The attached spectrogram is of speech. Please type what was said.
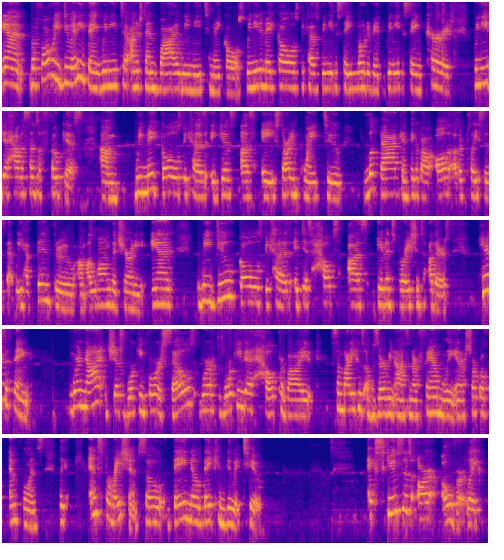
And before we do anything, we need to understand why we need to make goals. We need to make goals because we need to stay motivated, we need to stay encouraged, we need to have a sense of focus. Um, we make goals because it gives us a starting point to look back and think about all the other places that we have been through um, along the journey. And we do goals because it just helps us give inspiration to others. Here's the thing we're not just working for ourselves, we're working to help provide somebody who's observing us and our family and our circle of influence like inspiration. So they know they can do it too. Excuses are over. Like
